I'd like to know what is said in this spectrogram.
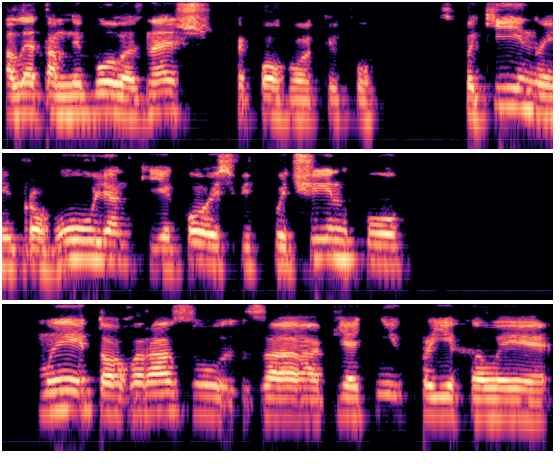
Але там не було, знаєш, такого типу спокійної прогулянки, якогось відпочинку. Ми того разу за 5 днів проїхали е,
